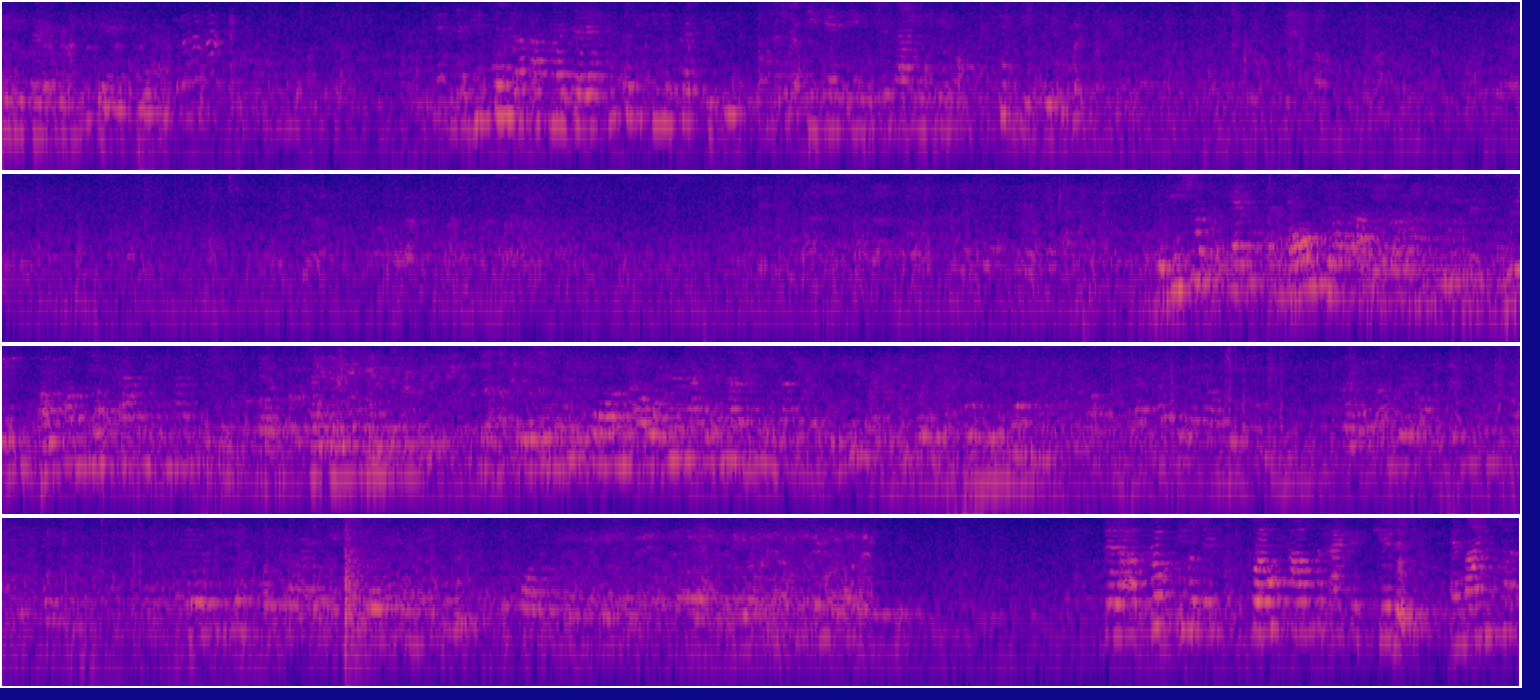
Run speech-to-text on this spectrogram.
universities in Asia. And the history of Atma Jaya Catholic University began in June 1953. The bishop and an all Java bishop teachers dreamed of founding Catholic institution for Heidelberg. Institution took form on 1st June 1996 12,000 active students and 900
